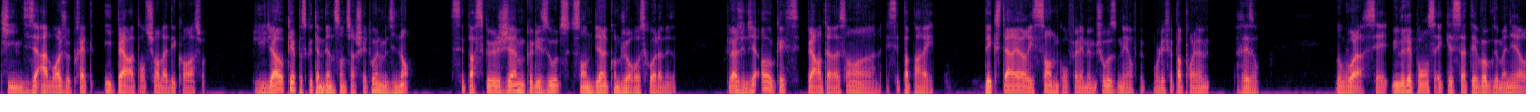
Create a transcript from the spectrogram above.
qui me disait Ah, moi, je prête hyper attention à ma décoration. je lui dis Ah, ok, parce que tu aimes bien te sentir chez toi. Elle me dit Non, c'est parce que j'aime que les autres se sentent bien quand je reçois à la maison. Puis là, j'ai dit Oh, ok, c'est hyper intéressant euh, et c'est pas pareil. D'extérieur, ils sentent qu'on fait les mêmes choses, mais on ne les fait pas pour les mêmes raisons. Donc voilà, c'est une réponse et qu'est-ce que ça t'évoque de manière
